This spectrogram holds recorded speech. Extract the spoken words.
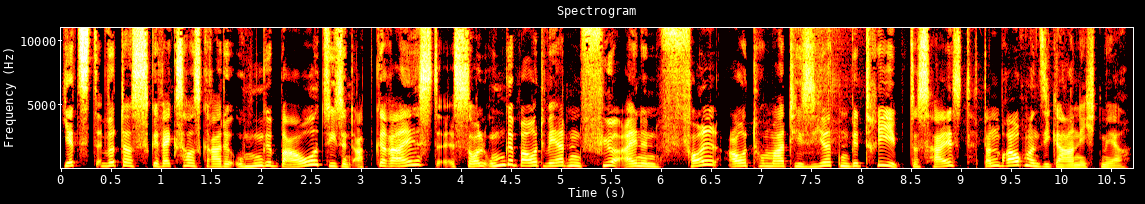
Jetzt wird das Gewächshaus gerade umgebaut. Sie sind abgereist. Es soll umgebaut werden für einen vollautomatisierten Betrieb. Das heißt, dann braucht man sie gar nicht mehr.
